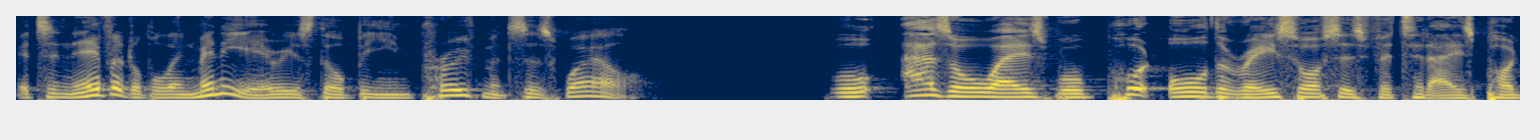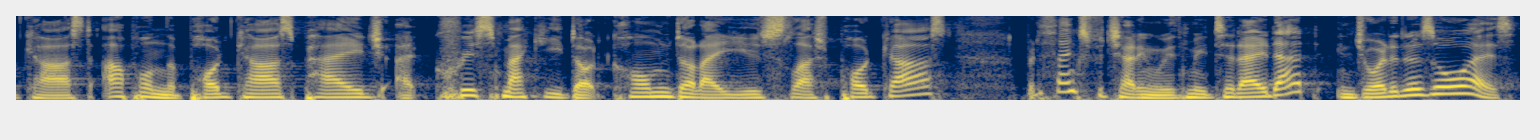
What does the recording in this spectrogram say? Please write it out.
it's inevitable in many areas there'll be improvements as well. Well, as always, we'll put all the resources for today's podcast up on the podcast page at chrismackey.com.au slash podcast. But thanks for chatting with me today, Dad. Enjoyed it as always.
